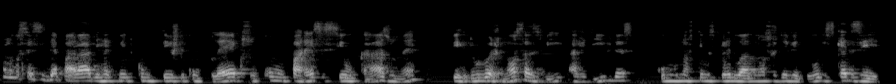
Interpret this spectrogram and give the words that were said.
Quando você se deparar de repente com um texto complexo, como parece ser o caso, né? Perdoa as nossas as dívidas, como nós temos perdoado nossos devedores. Quer dizer,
